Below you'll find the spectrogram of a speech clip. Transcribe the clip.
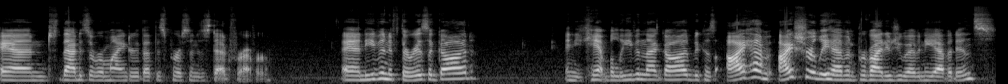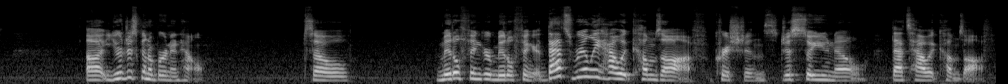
And that is a reminder that this person is dead forever. And even if there is a God, and you can't believe in that God because I have I surely haven't provided you any evidence. Uh, you're just gonna burn in hell. So, middle finger, middle finger. That's really how it comes off, Christians. Just so you know, that's how it comes off,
